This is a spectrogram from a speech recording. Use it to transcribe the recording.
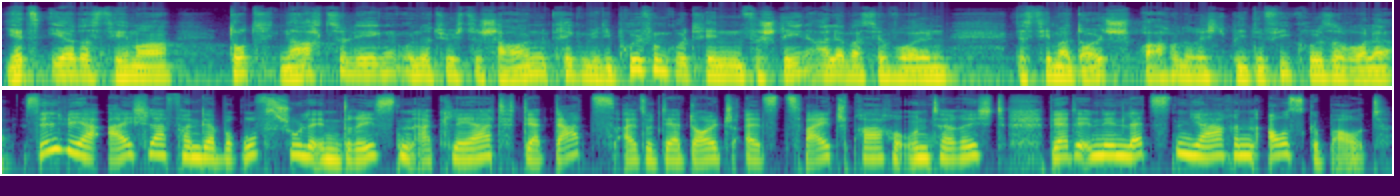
jetzt eher das Thema, dort nachzulegen und natürlich zu schauen, kriegen wir die Prüfung gut hin, verstehen alle, was wir wollen. Das Thema Deutschsprachunterricht spielt eine viel größere Rolle. Silvia Eichler von der Berufsschule in Dresden erklärt, der DATS, also der Deutsch als Zweitspracheunterricht, werde in den letzten Jahren ausgebaut.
